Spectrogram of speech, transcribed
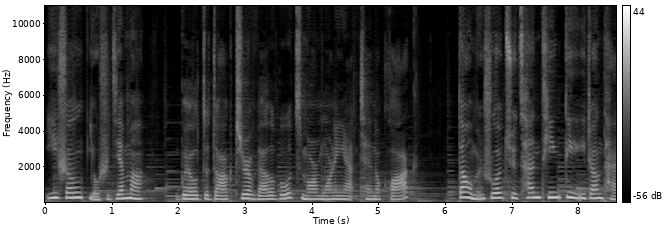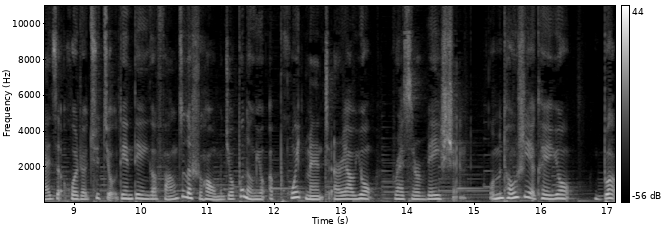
医生有时间吗？Will the doctor available tomorrow morning at ten o'clock? 当我们说去餐厅订一张台子，或者去酒店订一个房子的时候，我们就不能用 appointment，而要用 reservation。我们同时也可以用 book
